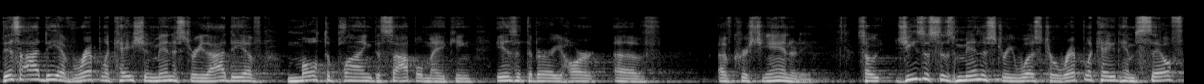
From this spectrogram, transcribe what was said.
this idea of replication ministry, the idea of multiplying disciple making, is at the very heart of, of Christianity. So Jesus' ministry was to replicate himself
